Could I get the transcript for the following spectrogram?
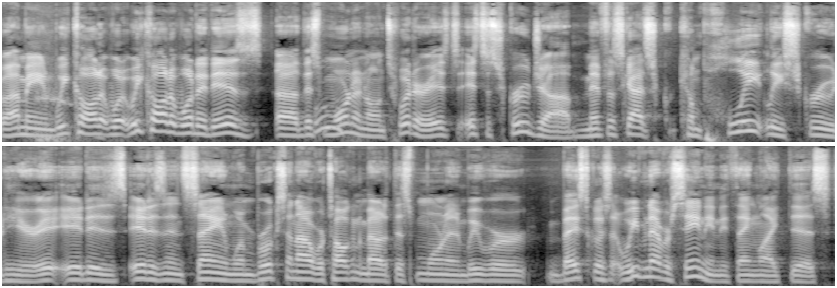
well, I mean, we called it what we called it what it is uh, this Ooh. morning on Twitter. It's it's a screw job. Memphis got sc- completely screwed here. It, it is it is insane. When Brooks and I were talking about it this morning, we were basically we've never seen anything like this.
